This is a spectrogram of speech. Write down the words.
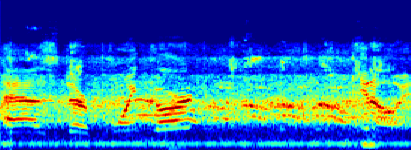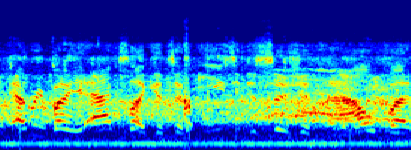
as their point guard. You know, everybody acts like it's an easy decision now, but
